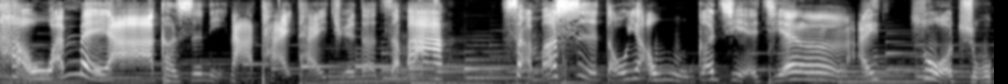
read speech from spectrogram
好完美啊！可是你那太太觉得怎么，什么事都要五个姐姐来做主，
